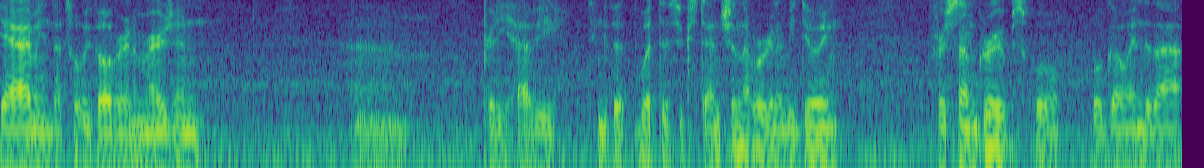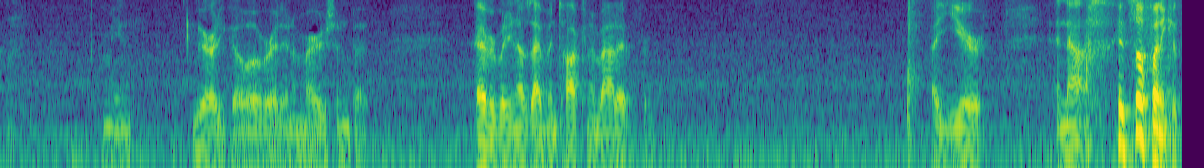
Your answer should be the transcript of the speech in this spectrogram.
yeah, I mean that's what we go over in immersion. Um, pretty heavy. I think that with this extension that we're going to be doing, for some groups, we'll we'll go into that. I mean, we already go over it in immersion, but everybody knows I've been talking about it for a year. And now it's so funny because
